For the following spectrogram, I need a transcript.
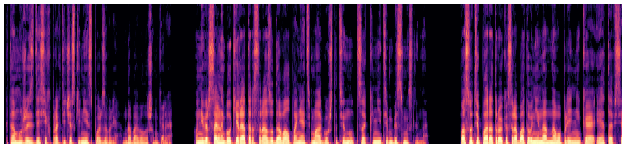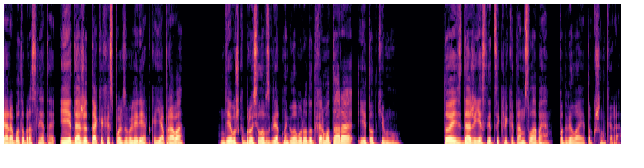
«К тому же здесь их практически не использовали», — добавила Шанкара. Универсальный блокиратор сразу давал понять магу, что тянуться к нитям бессмысленно. По сути, пара-тройка срабатываний на одного пленника — это вся работа браслета, и даже так их использовали редко. Я права? Девушка бросила взгляд на главу рода Дхармотара, и тот кивнул. То есть даже если циклика там слабая, подвела итог Шанкара,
